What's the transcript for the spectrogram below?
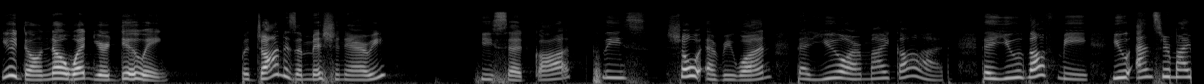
You don't know what you're doing. But John is a missionary. He said, God, please show everyone that you are my God, that you love me, you answer my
